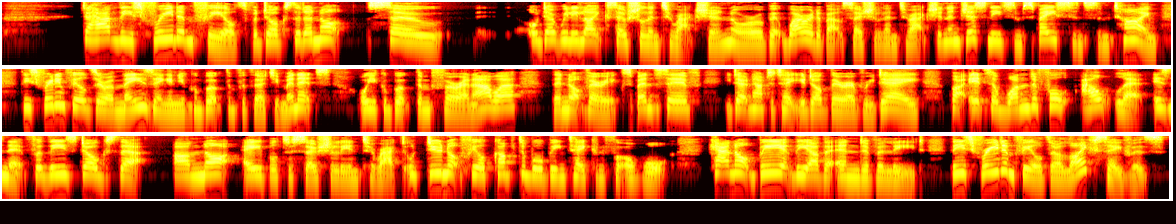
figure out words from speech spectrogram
to have these freedom fields for dogs that are not so or don't really like social interaction or are a bit worried about social interaction and just need some space and some time. These freedom fields are amazing and you can book them for 30 minutes or you can book them for an hour. They're not very expensive. You don't have to take your dog there every day, but it's a wonderful outlet, isn't it? For these dogs that are not able to socially interact or do not feel comfortable being taken for a walk, cannot be at the other end of a lead. These freedom fields are lifesavers.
